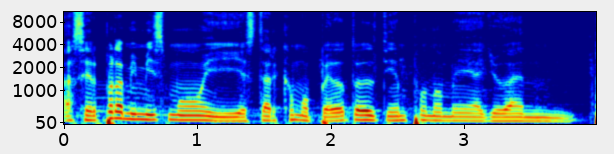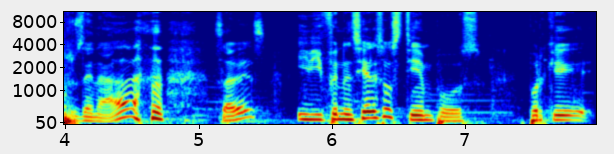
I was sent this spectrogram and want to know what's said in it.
hacer para mí mismo y estar como pedo todo el tiempo no me ayuda en pues de nada, ¿sabes? Y diferenciar esos tiempos, porque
